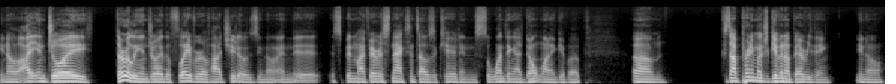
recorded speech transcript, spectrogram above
You know, I enjoy thoroughly enjoy the flavor of hot Cheetos, you know, and it, has been my favorite snack since I was a kid, and it's the one thing I don't want to give up. Um, because I've pretty much given up everything, you know,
